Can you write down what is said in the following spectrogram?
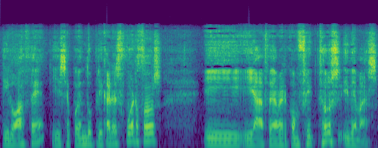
y lo hace y se pueden duplicar esfuerzos y, hace haber conflictos y demás.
